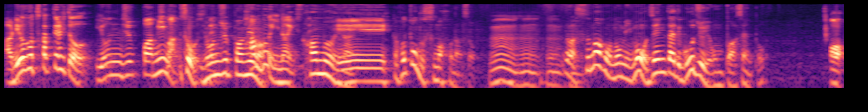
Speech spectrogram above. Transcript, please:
あ両方使ってる人40%未満そうですね40%未満。半分いないんですね。半分いない。ほとんどスマホなんですよ。うんうんうんだからスマホのみも全体で54%、あ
